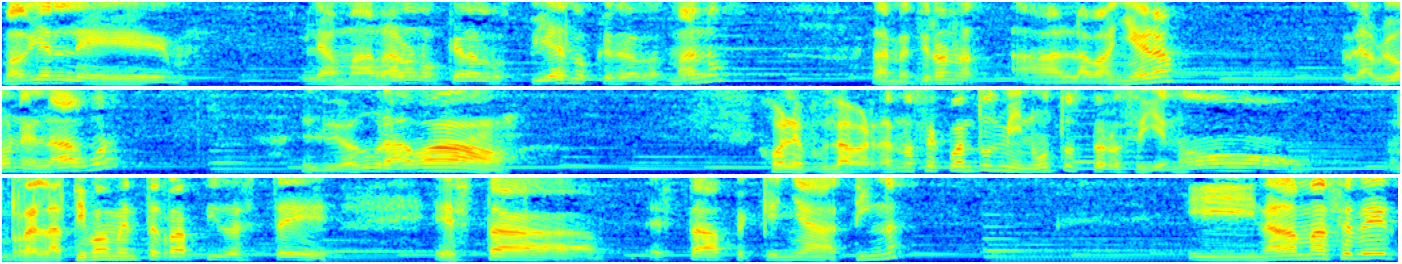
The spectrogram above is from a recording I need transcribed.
más bien le, le amarraron lo que eran los pies, lo que eran las manos, la metieron a, la bañera, le abrieron el agua. El video duraba Híjole, pues la verdad no sé cuántos minutos, pero se llenó relativamente rápido este esta esta pequeña tina. Y nada más se ve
